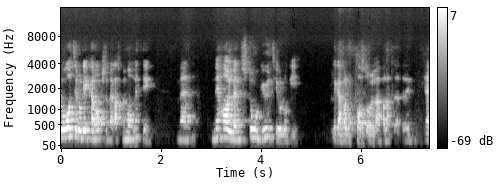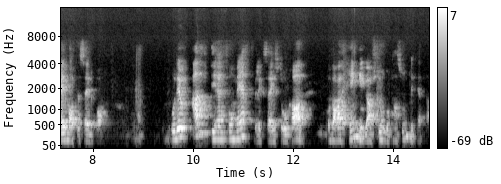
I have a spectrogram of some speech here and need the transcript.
Vår teologi kan oppsummeres med mange ting, men vi har jo en stor Gud-teologi. Jeg påstår i hvert fall at det er en grei måte å si det på. Og det er jo alltid reformert, vil jeg si, i stor grad, å være avhengig av store personligheter.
